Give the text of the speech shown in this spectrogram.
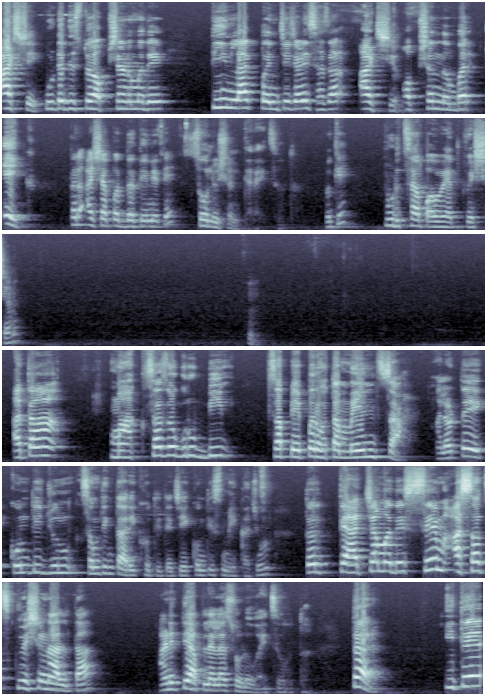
आठशे. कुठे दिसतोय ऑप्शनमध्ये? तीन लाख पंचेचाळीस हजार आठशे. ऑप्शन नंबर एक. तर अशा पद्धतीने ते सोल्युशन करायचं होतं. ओके पुढचा पाहूयात क्वेश्चन आता मागचा जो ग्रुप बी चा पेपर होता मेनचा मला वाटतं एकोणतीस जून समथिंग तारीख होती त्याची एकोणतीस मे का जून. तर त्याच्यामध्ये सेम असाच क्वेश्चन आलता आणि ते आपल्याला सोडवायचं होतं. तर इथे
